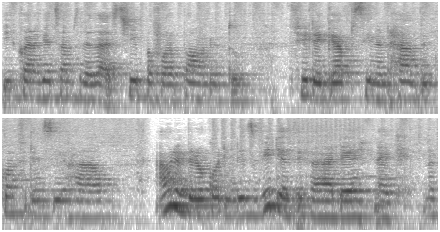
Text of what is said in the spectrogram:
you can get something like that. Cheaper for a pound or two. Fill the gaps in and have the confidence you have. I wouldn't be recording these videos if I had uh, like not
